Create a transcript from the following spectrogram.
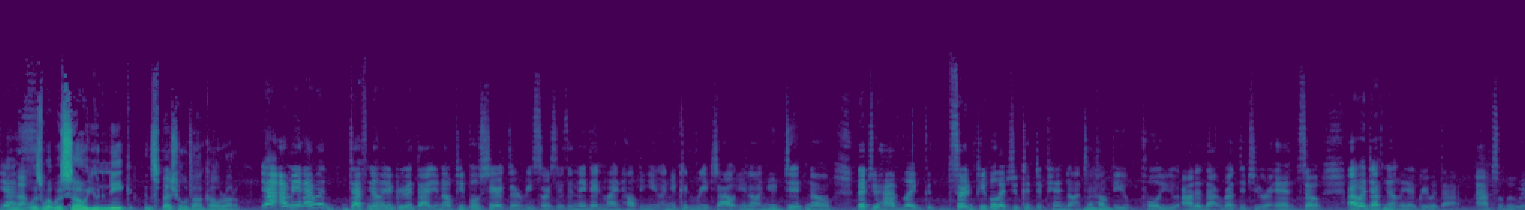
Yes. and that was what was so unique and special about Colorado. Yeah, I mean, I would definitely agree with that. You know, people shared their resources and they didn't mind helping you, and you could reach out, you know, and you did know that you have like certain people that you could depend on to Mhm. help you pull you out of that rut that you were in. So I would definitely agree with that. Absolutely.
